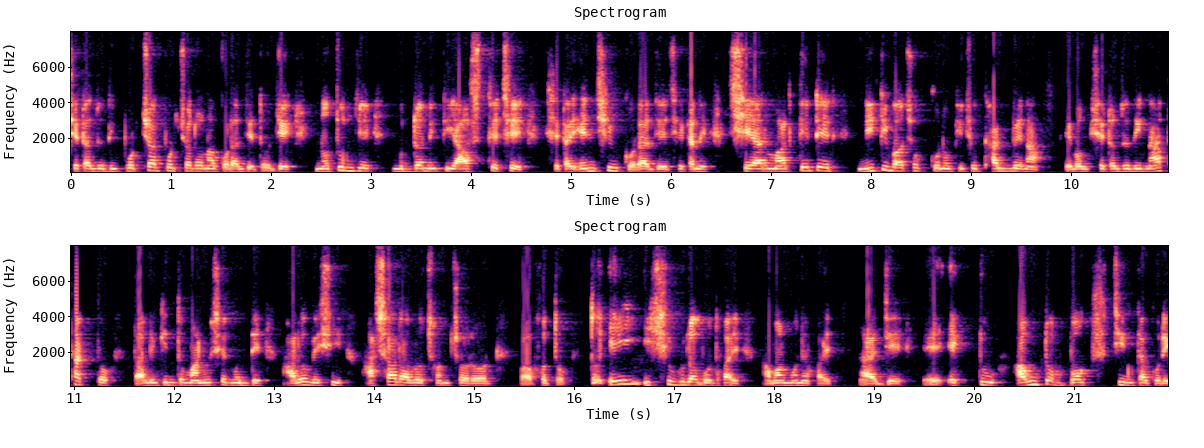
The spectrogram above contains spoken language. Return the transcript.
সেটা যদি প্রচার পরিচালনা করা যেত যে নতুন যে মুদ্রানীতি আসতেছে, সেটা এনসিউ করা যে সেখানে শেয়ার মার্কেটের নেতিবাচক কোনো কিছু থাকবে না এবং সেটা যদি না থাকতো, তাহলে কিন্তু মানুষের মধ্যে আরও বেশি আশার আলো সঞ্চরণ হতো। তো এই ইস্যুগুলো বোধ হয় আমার মনে হয় যে একটু আউট অফ বক্স চিন্তা করে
